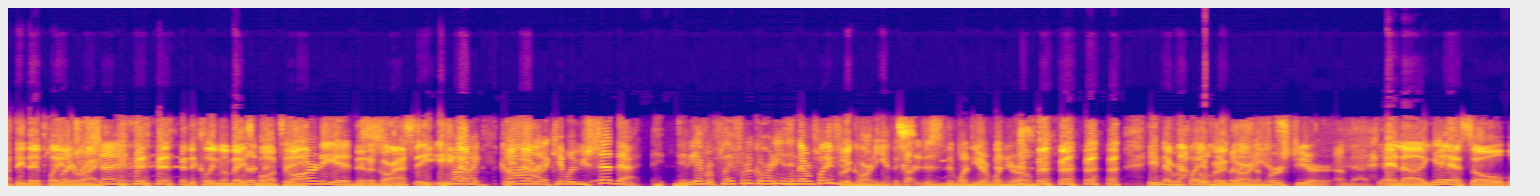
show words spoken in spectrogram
I think they played What'd it you right. the Cleveland baseball the team. Guardians. They're the Guardians. He, he My never. God, he never. I can't believe you said that. Did he ever play for the Guardians? He never played for the Guardians. The Guardians. This is the one year, one year only. he never Not played only, for the Guardians. The first year of that. Yeah. And uh, yeah, so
